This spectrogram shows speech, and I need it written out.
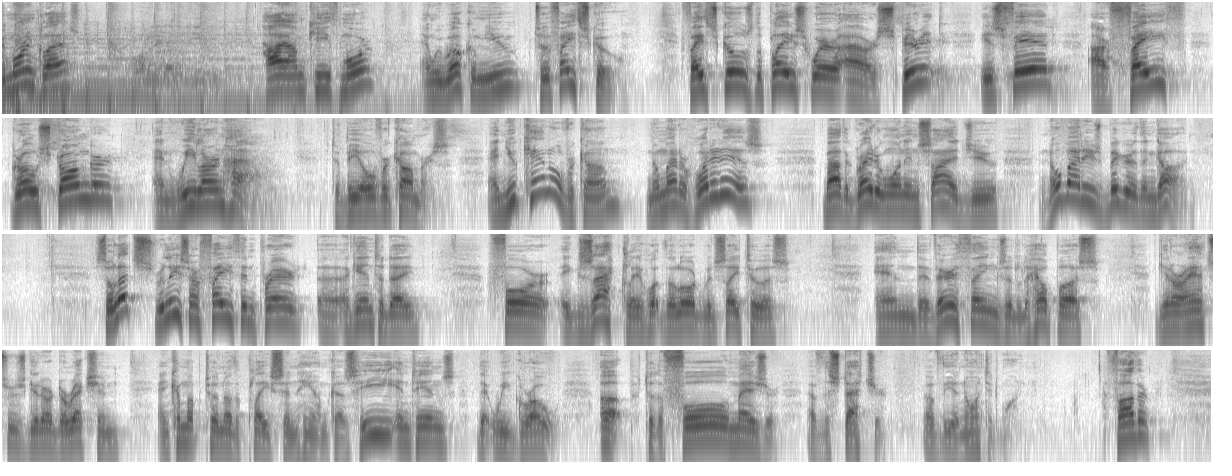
Good morning, class. Hi, I'm Keith Moore, and we welcome you to Faith School. Faith School is the place where our spirit is fed, our faith grows stronger, and we learn how to be overcomers. And you can overcome, no matter what it is, by the greater one inside you. Nobody's bigger than God. So let's release our faith in prayer uh, again today for exactly what the Lord would say to us and the very things that will help us get our answers, get our direction, and come up to another place in Him because He intends that we grow up to the full measure of the stature of the Anointed One. Father,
